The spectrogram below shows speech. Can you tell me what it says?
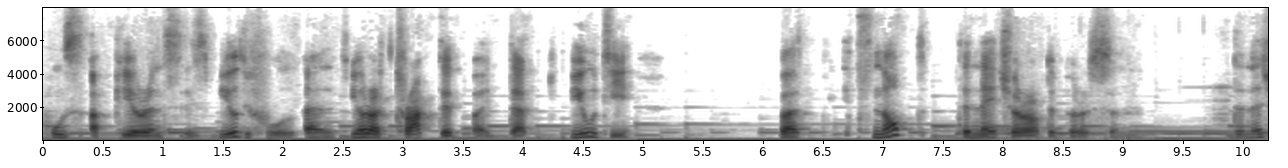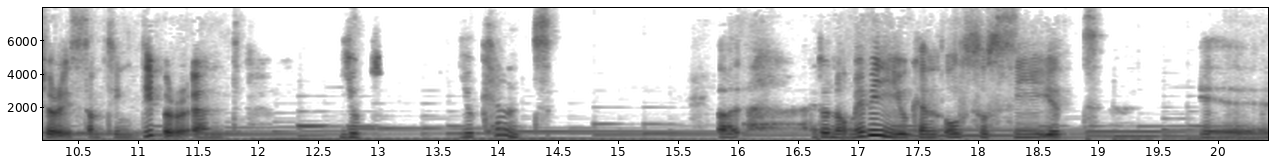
whose appearance is beautiful and you're attracted by that beauty, but it's not the nature of the person. The nature is something deeper, and you you can't. Uh, I don't know. Maybe you can also see it uh,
